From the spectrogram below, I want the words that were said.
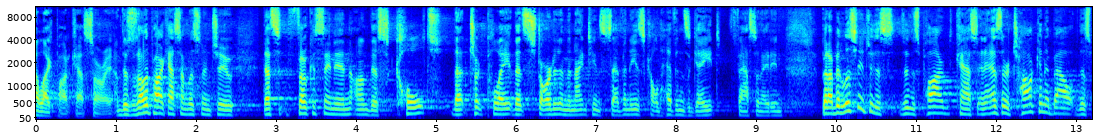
I like podcasts, sorry. There's this other podcast I'm listening to that's focusing in on this cult that took place, that started in the 1970s called Heaven's Gate. Fascinating. But I've been listening to this, to this podcast, and as they're talking about this,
